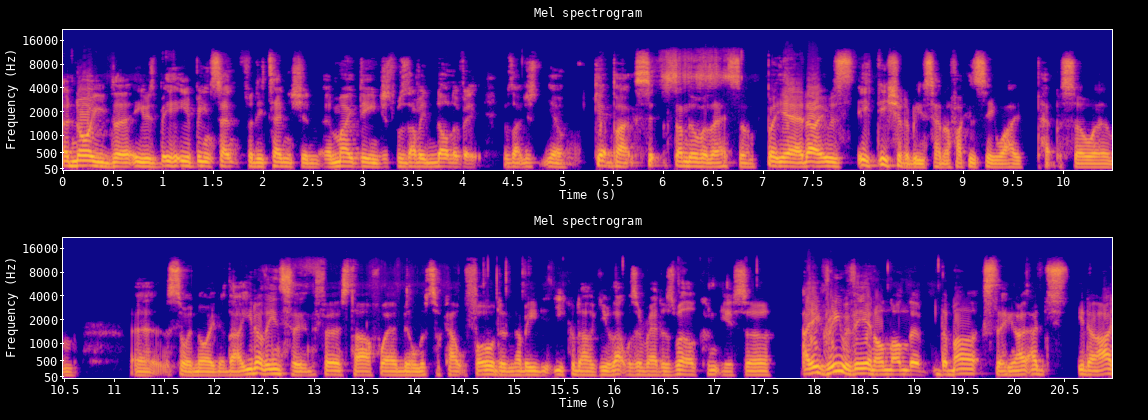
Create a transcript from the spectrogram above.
annoyed that he was he had been sent for detention, and Mike Dean just was having none of it. It was like, just you know, get back, sit, stand over there, son. But yeah, no, it was he, he should have been sent off. I can see why Pep was so um, uh, so annoyed at that. You know, the incident in the first half where Milner took out Foden. I mean, you could argue that was a red as well, couldn't you? So. I agree with Ian on, on the, the marks thing. I, I just, you know, I,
